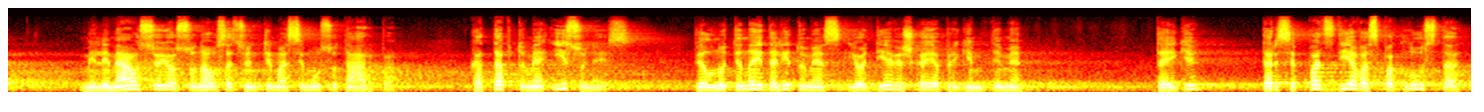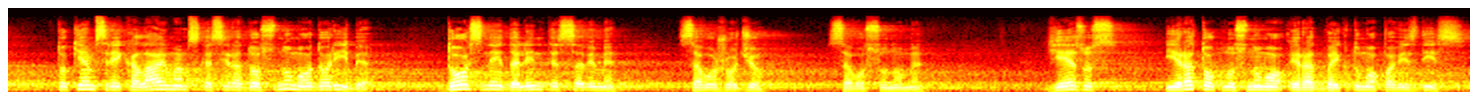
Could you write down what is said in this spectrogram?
- mylimiausiojo sunaus atsiuntimas į mūsų tarpą, kad taptume įsūniais, pilnutinai dalytumės jo dieviškąją prigimtimi. Taigi, tarsi pats Dievas paklūsta tokiems reikalavimams, kas yra dosnumo dorybė - dosniai dalintis savimi, savo žodžiu, savo sunumi. Jėzus yra to klusnumo ir atbaigtumo pavyzdys.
